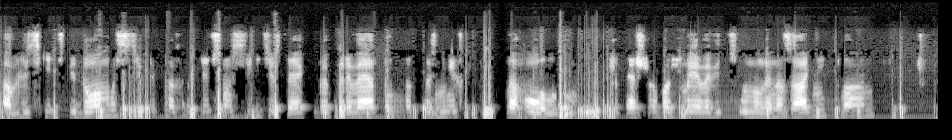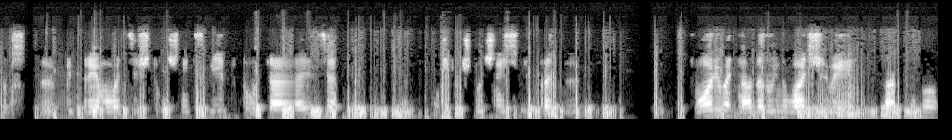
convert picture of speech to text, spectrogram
А в людській свідомості в технократичному світі все якби перевернено з ніг на голову. Що те, що важливе, відсунули на задній план, щоб підтримувати цей штучний світ, виходить, штучний світ створювати, треба руйнувати живий. Ну,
